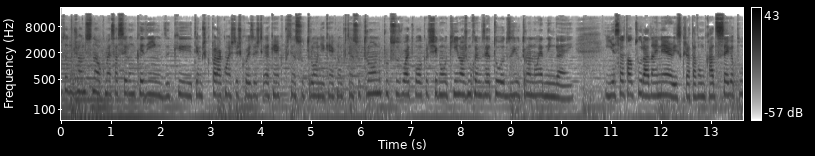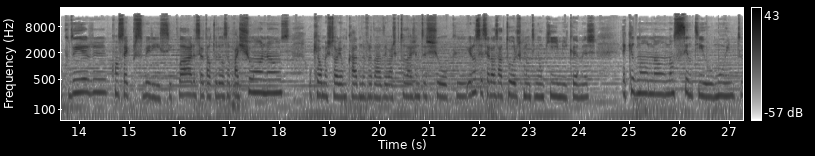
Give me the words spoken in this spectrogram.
Luta do Jon Snow começa a ser um bocadinho de que temos que parar com estas coisas a quem é que pertence o trono e a quem é que não pertence o trono, porque se os White Walkers chegam aqui nós morremos é todos e o trono não é de ninguém. E a certa altura a Daenerys, que já estava um bocado cega pelo poder, consegue perceber isso. E claro, a certa altura eles apaixonam-se, o que é uma história um bocado, na verdade, eu acho que toda a gente achou que. Eu não sei se eram os atores que não tinham química, mas aquilo não, não, não se sentiu muito.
